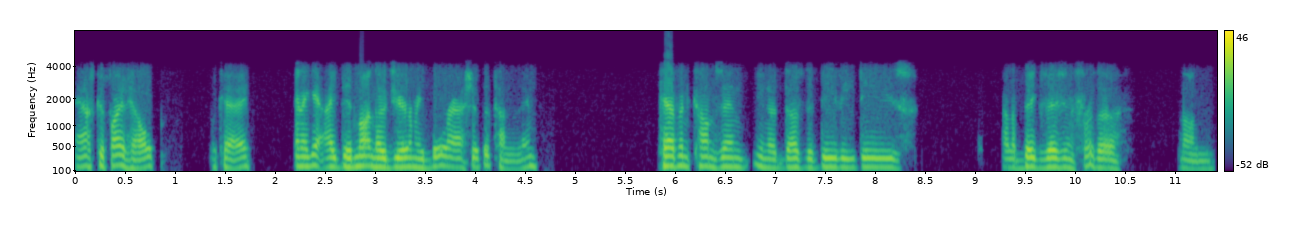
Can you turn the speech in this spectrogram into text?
Asked if I'd help. Okay. And again, I did not know Jeremy Borash at the time. Kevin comes in, you know, does the DVDs, had a big vision for the um,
